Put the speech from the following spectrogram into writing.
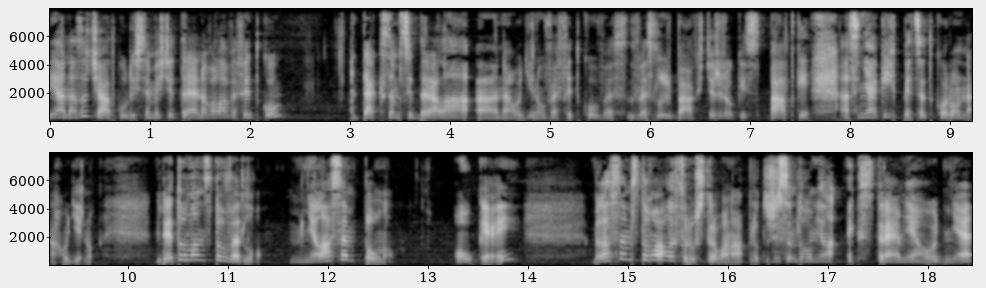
Já na začátku, když jsem ještě trénovala ve fitku, tak jsem si brala eh, na hodinu ve fitku ve, ve službách čtyři roky zpátky asi nějakých 500 korun na hodinu. Kde tohle to vedlo? Měla jsem plno. OK. Byla jsem z toho ale frustrovaná, protože jsem toho měla extrémně hodně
